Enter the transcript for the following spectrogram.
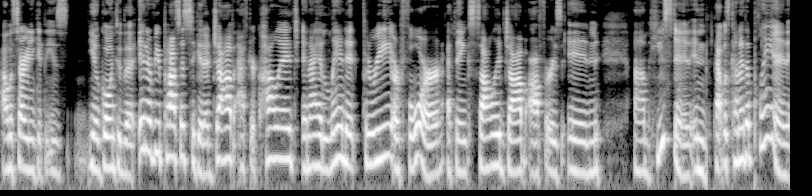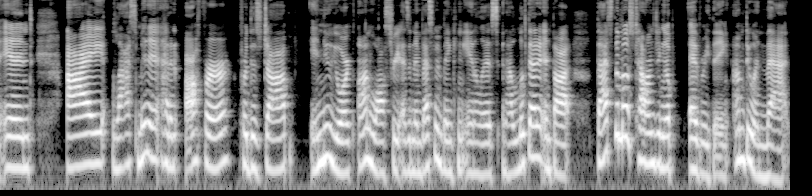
I was starting to get these, you know, going through the interview process to get a job after college. And I had landed three or four, I think, solid job offers in um, Houston. And that was kind of the plan. And I last minute had an offer for this job in New York on Wall Street as an investment banking analyst. And I looked at it and thought, that's the most challenging of everything. I'm doing that.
